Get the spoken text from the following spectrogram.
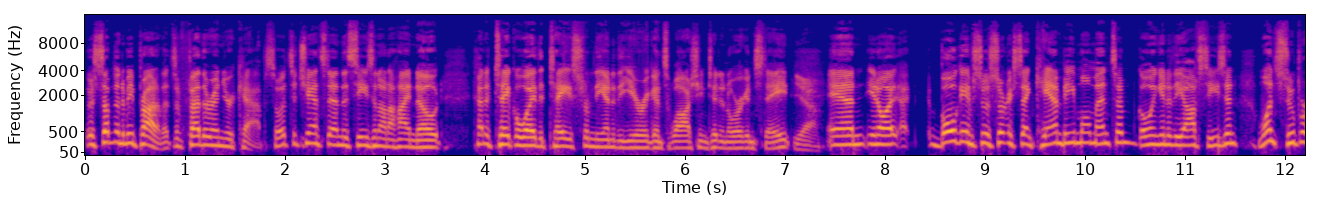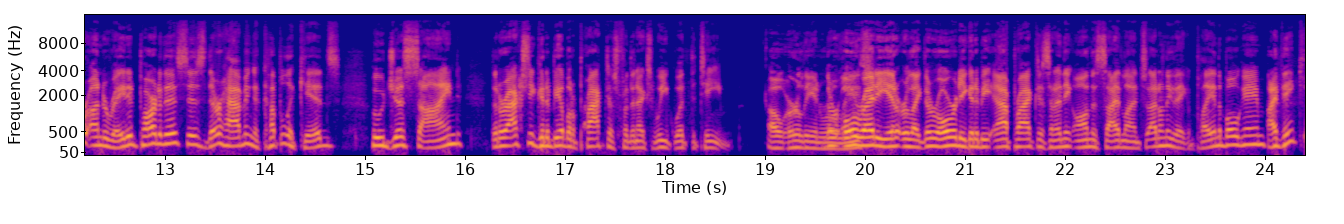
there's something to be proud of. It's a feather in your cap. So it's a chance to end the season on a high note, kind of take away the taste from the end of the year against Washington and Oregon State. Yeah. And, you know, bowl games to a certain extent can be momentum going into the offseason. One super underrated part of this is they're having a couple of kids who just signed that are actually going to be able to practice for the next week with the team. Oh, early in They're already in, or like they're already going to be at practice, and I think on the sidelines. So I don't think they can play in the bowl game. I think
